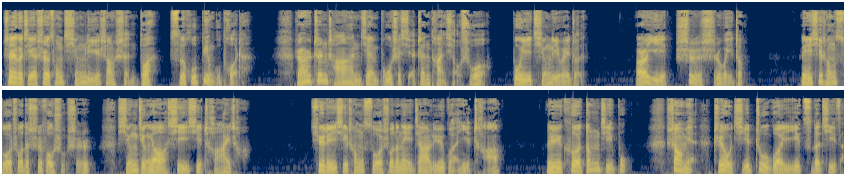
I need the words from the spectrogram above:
这个解释从情理上审断似乎并无破绽。然而，侦查案件不是写侦探小说，不以情理为准，而以事实为证。李希成所说的是否属实？刑警要细细查一查。去李西成所说的那家旅馆一查，旅客登记簿上面只有其住过一次的记载，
